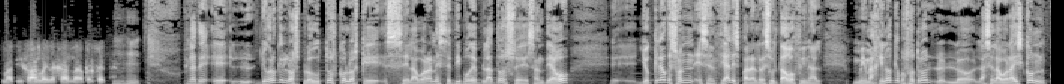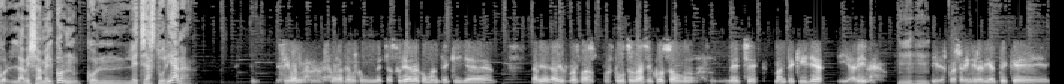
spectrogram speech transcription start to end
matizarla y dejarla perfecta. Fíjate, eh, yo creo que los productos con los que se elaboran este tipo de platos, eh, Santiago, eh, yo creo que son esenciales para el resultado final. Me imagino que vosotros lo- lo- las elaboráis con, con la bechamel con, con leche asturiana. Sí, bueno, ahora hacemos con leche asturiana, con mantequilla. También los productos básicos son leche, mantequilla y harina. Y después el ingrediente que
